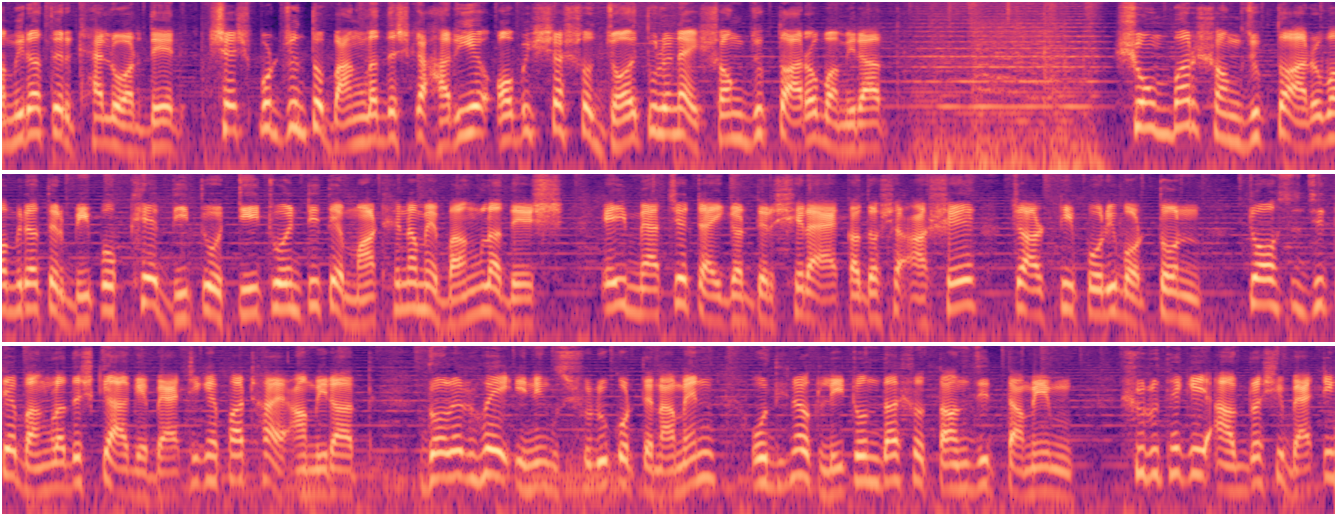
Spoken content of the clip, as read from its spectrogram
আমিরাতের খেলোয়াড়দের। শেষ পর্যন্ত বাংলাদেশকে হারিয়ে অবিশ্বাস্য জয় তুলে নেয় সংযুক্ত আরব আমিরাত। সোমবার সংযুক্ত আরব আমিরাতের বিপক্ষে দ্বিতীয় টি টোয়েন্টিতে মাঠে নামে বাংলাদেশ। এই ম্যাচে টাইগারদের সেরা একাদশে আসে চারটি পরিবর্তন। টস জিতে বাংলাদেশকে আগে ব্যাটিংয়ে পাঠায় আমিরাত। দলের হয়ে ইনিংস শুরু করতে নামেন অধিনায়ক লিটন দাস ও তানজিদ তামিম। শুরু থেকেই আগ্রাসী ব্যাটিং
